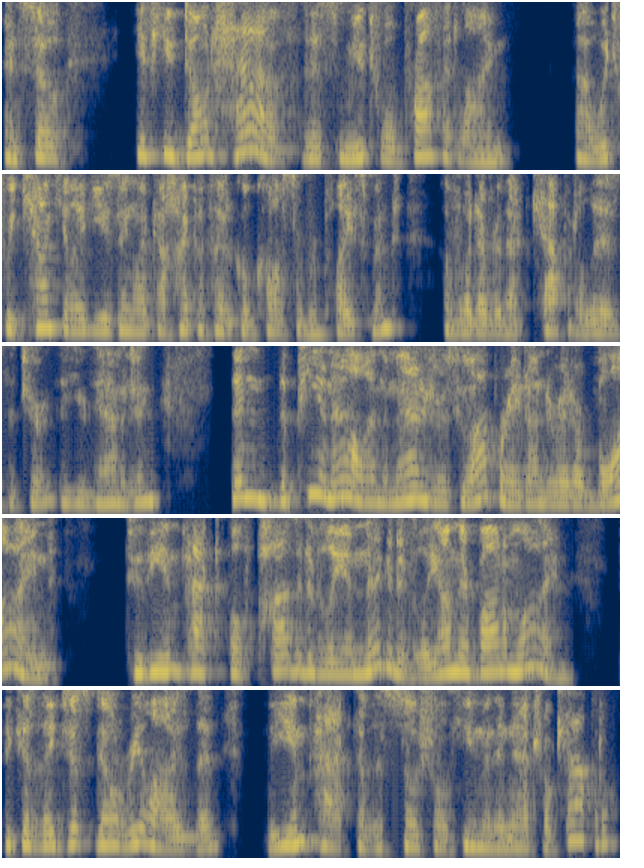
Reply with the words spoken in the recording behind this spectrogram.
And so if you don't have this mutual profit line, uh, which we calculate using like a hypothetical cost of replacement of whatever that capital is that you're that you're damaging, then the P&L and the managers who operate under it are blind to the impact both positively and negatively on their bottom line because they just don't realize that the impact of the social, human, and natural capital.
